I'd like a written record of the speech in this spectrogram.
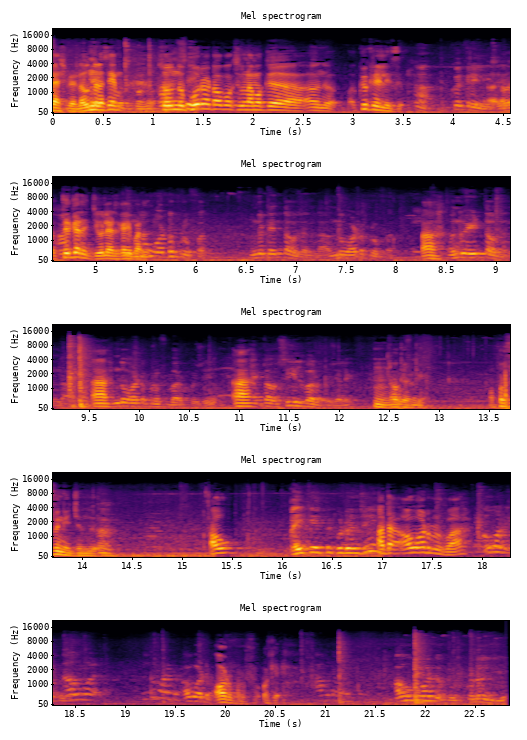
ಬ್ಯಾಶ್ ಬೇಡ ಒಂದು ಸೇಮ್ ಸೊ ಒಂದು ಪೂರ ಟಾಪ್ ಬಾಕ್ಸ್ ನಮಗೆ ಒಂದು ಕ್ವಿಕ್ ರಿಲೀಸ್ ಕ್ವಿಕ್ ರಿಲೀಸ್ ತಿರ್ಗಾರಿಜ್ಜಿ ಒಳ್ಳೆ ಕೈ ಮಾಡೋದು. ವಾಟರ್ ಪ್ರೂಫ್ ಒಂದು ಟೆನ್ ತೌಸಂಡ್ ಒಂದು ವಾಟರ್ ಪ್ರೂಫ್ ಹಾ. ಒಂದು ಏಟ್ ತೌಸಂಡ್ ಹಾ. ಒಂದು ವಾಟರ್ ಪ್ರೂಫ್ ಬರ್ಪೂಜಿ. ಸೀಲ್ ಬರ್ಪೂಜಿ ಓಕೆ ಓಕೆ ಪ್ರೂಫಿಂಗ್ ಇಜ್ಜಿ ಒಂದು ಅವು ಐಕೆ ಎತ್ತು ಕೊಡೊಂಜಿ ಅದ ಅವು ವಾಟರ್ ಪ್ರೂಫಾ ವಾಟರ್ ಪ್ರೂಫ್ ಓಕೆ ಅವು ವಾಟರ್ ಪ್ರೂಫ್ ಕೊಡೊಂಜಿ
